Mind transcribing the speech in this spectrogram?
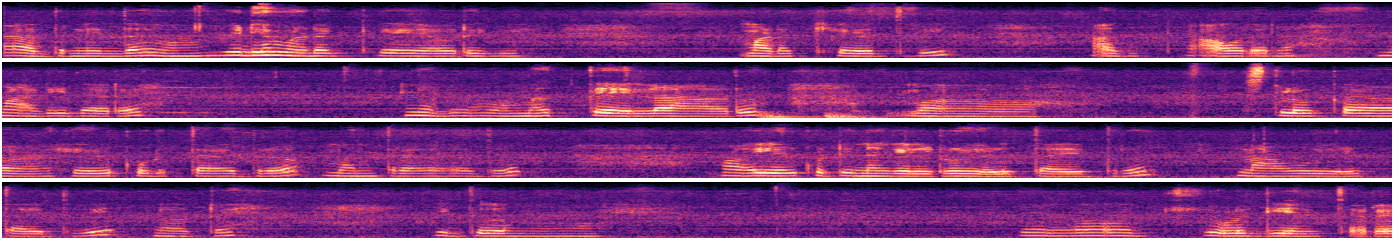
ಅದರಿಂದ ವಿಡಿಯೋ ಮಾಡೋಕ್ಕೆ ಅವರಿಗೆ ಮಾಡೋಕ್ಕೆ ಹೇಳಿದ್ವಿ. ಅದಕ್ಕೆ ಅವರೆಲ್ಲ ಮಾಡಿದ್ದಾರೆ. ನೋಡಿ ಹೋಮಕ್ಕೆ ಎಲ್ಲರೂ ಶ್ಲೋಕ ಹೇಳ್ಕೊಡ್ತಾಯಿದ್ರು ಮಂತ್ರ ಅದು. ಹೇಳ್ಕೊಟ್ಟಿನಂಗೆ ಎಲ್ಲರೂ ಹೇಳ್ತಾಯಿದ್ರು ನಾವು ಹೇಳ್ತಾಯಿದ್ವಿ ನೋಡಿರಿ. ಇದು ಏನೋ ಜೋಳ್ಗಿ ಅಂತಾರೆ.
